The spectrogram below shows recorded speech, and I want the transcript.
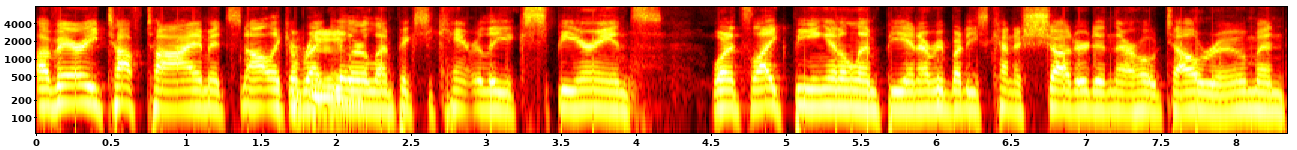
a very tough time. It's not like a Mhm. regular Olympics. You can't really experience what it's like being an Olympian. Everybody's kind of shuttered in their hotel room and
